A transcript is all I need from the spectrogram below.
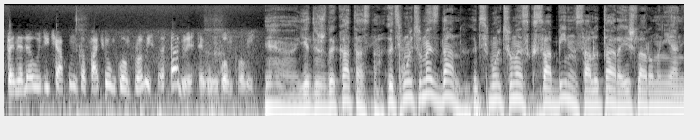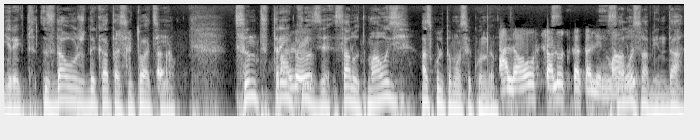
PNL-ul zice acum că face un compromis. Asta nu este un compromis. Yeah, e de judecat asta. Îți mulțumesc, Dan. Îți mulțumesc, Sabin. Salutare, ești la România în direct. Îți dau o judecată a situației. Sunt trei Alo? crize. Salut, mă auzi? Ascultă-mă o secundă. Alo, salut Cătălin, mă Salut, auzi? Sabin, da.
